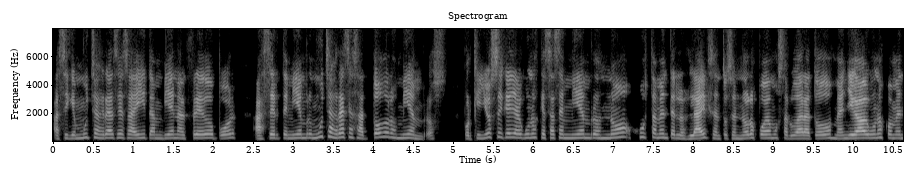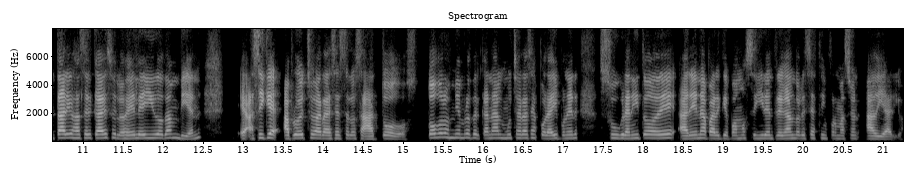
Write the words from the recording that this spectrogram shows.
Así que muchas gracias ahí también, Alfredo, por hacerte miembro. Muchas gracias a todos los miembros porque yo sé que hay algunos que se hacen miembros no justamente en los lives, entonces no los podemos saludar a todos. Me han llegado algunos comentarios acerca de eso y los he leído también. Eh, así que aprovecho de agradecérselos a todos, todos los miembros del canal. Muchas gracias por ahí poner su granito de arena para que podamos seguir entregándoles esta información a diario.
